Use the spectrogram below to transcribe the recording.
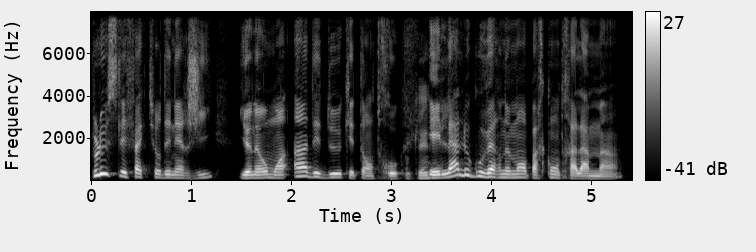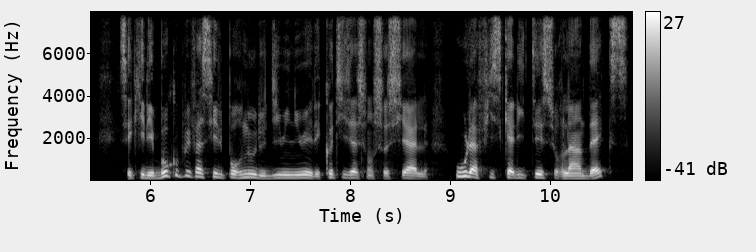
plus les factures d'énergie, il y en a au moins un des deux qui est en trop. Et là, le gouvernement, par contre, a la main. C'est qu'il est beaucoup plus facile pour nous de diminuer les cotisations sociales ou la fiscalité sur l'index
